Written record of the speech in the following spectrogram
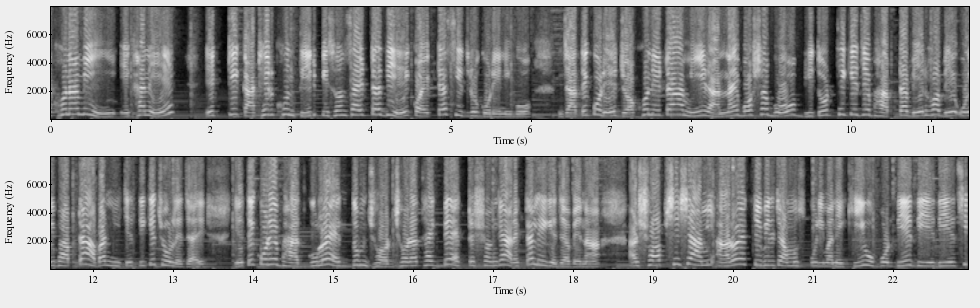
এখন আমি এখানে একটি কাঠের খুন্তির পিছন সাইডটা দিয়ে কয়েকটা ছিদ্র করে নিব, যাতে করে যখন এটা আমি রান্নায় বসাবো, ভিতর থেকে যে ভাবটা বের হবে, ওই ভাবটা আবার নিচের দিকে চলে যায়। এতে করে ভাতগুলো একদম ঝরঝরা থাকবে, একটার সঙ্গে আরেকটা লেগে যাবে না। আর সব শেষে আমি আরও এক টেবিল চামচ পরিমাণে ঘি উপর দিয়ে দিয়ে দিয়েছি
